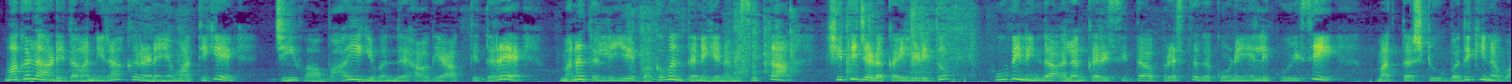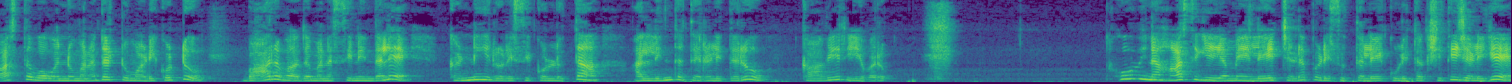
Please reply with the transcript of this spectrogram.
ಮಗಳಾಡಿದ ನಿರಾಕರಣೆಯ ಮಾತಿಗೆ ಜೀವ ಬಾಯಿಗೆ ಬಂದೆ ಹಾಗೆ ಆಗ್ತಿದ್ದರೆ ಮನದಲ್ಲಿಯೇ ಭಗವಂತನಿಗೆ ನಮಿಸುತ್ತಾ ಕ್ಷಿತಿಜಳ ಕೈ ಹಿಡಿದು ಹೂವಿನಿಂದ ಅಲಂಕರಿಸಿದ್ದ ಪ್ರಸ್ತದ ಕೋಣೆಯಲ್ಲಿ ಕೂರಿಸಿ ಮತ್ತಷ್ಟು ಬದುಕಿನ ವಾಸ್ತವವನ್ನು ಮನದಟ್ಟು ಮಾಡಿಕೊಟ್ಟು ಭಾರವಾದ ಮನಸ್ಸಿನಿಂದಲೇ ಕಣ್ಣೀರೊರೆಸಿಕೊಳ್ಳುತ್ತಾ ಅಲ್ಲಿಂದ ತೆರಳಿದ್ದರು ಕಾವೇರಿಯವರು. ಹೂವಿನ ಹಾಸಿಗೆಯ ಮೇಲೆ ಚಡಪಡಿಸುತ್ತಲೇ ಕುಳಿತ ಕ್ಷಿತಿಜಳಿಗೆ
